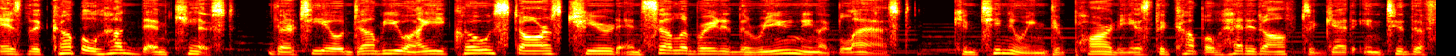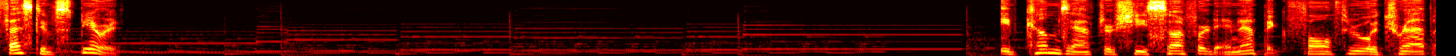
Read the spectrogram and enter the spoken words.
As the couple hugged and kissed, their TOWIE co-stars cheered and celebrated the reunion at last, continuing to party as the couple headed off to get into the festive spirit. It comes after she suffered an epic fall through a trap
